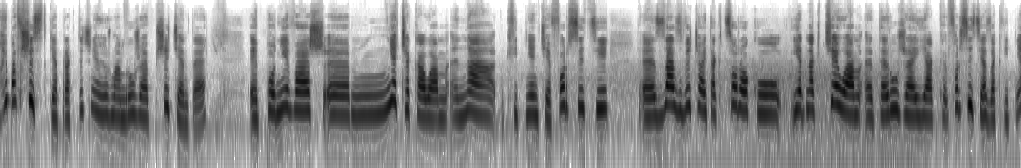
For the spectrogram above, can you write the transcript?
chyba wszystkie praktycznie już mam róże przycięte, e, ponieważ nie czekałam na kwitnięcie forsycji. E, Zazwyczaj tak co roku jednak cięłam e, te róże jak forsycja zakwitnie,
